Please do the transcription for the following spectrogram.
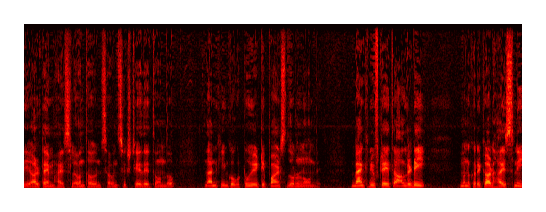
the all time highs eleven thousand seven sixty ఏదైతే ఉందో దానికి ఇంకొక టూ ఎయిటీ పాయింట్స్ దూరంలో ఉంది. బ్యాంక్ నిఫ్టీ అయితే ఆల్రెడీ మనకు రికార్డ్ హైస్ని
